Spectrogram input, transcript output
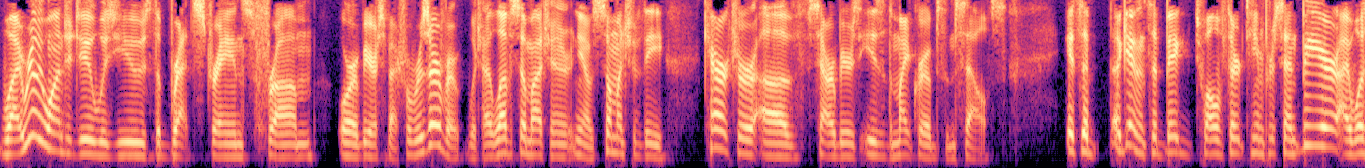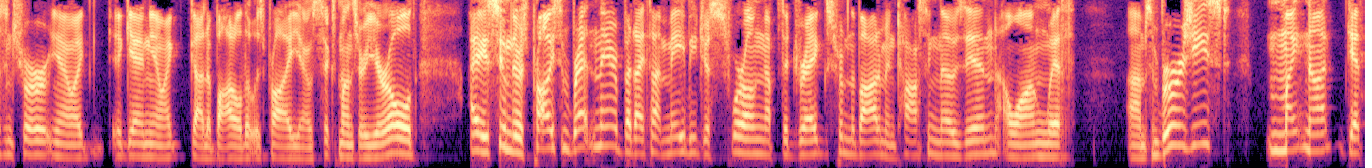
What I really wanted to do was use the Brett strains from Oerbier Special Reserva, which I love so much, and you know, so much of the character of sour beers is the microbes themselves. It's a again, it's a big 12, 13 percent beer. I wasn't sure, you know, I, again, you know, I got a bottle that was probably you know six months or a year old. I assume there's probably some Brett in there, but I thought maybe just swirling up the dregs from the bottom and tossing those in along with um, some brewer's yeast might not get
